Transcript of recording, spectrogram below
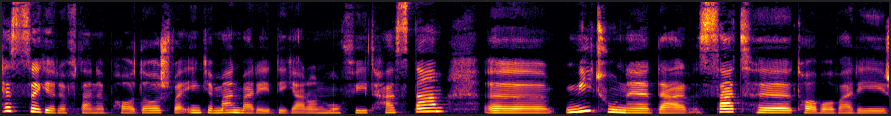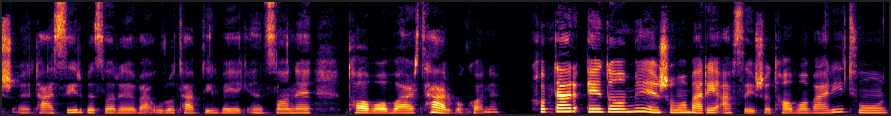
حس گرفتن پاداش و اینکه من برای دیگران مفید هستم می‌تونه در سطح تاباوریش تاثیر بذاره و او رو تبدیل به یک انسان تاباورتر بکنه. خب در ادامه شما برای افزایش تاباوریتون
